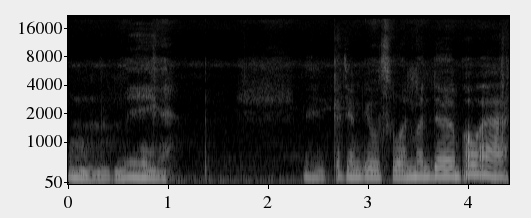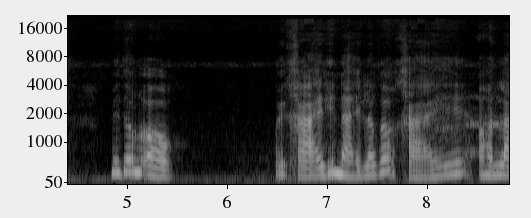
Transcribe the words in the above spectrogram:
อืม นี่ไงนี่ ก็ยังอยู่สวนเหมือนเดิม เพราะว่าไม่ต้องออกไปขายที่ไหนแล้วก็ขายออนไล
